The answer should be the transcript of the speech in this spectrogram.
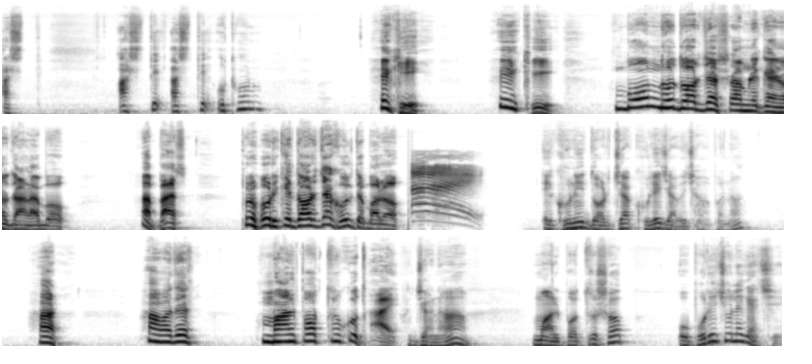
আস্তে আস্তে আস্তে উঠুন। এ কি এ কি বন্ধ দরজার সামনে কেন দাঁড়াবো? আ, ব্যাস প্রহরীকে দরজা খুলতে বলো। এখনই দরজা খুলে যাবে জাহাপানা আর আমাদের মালপত্র কোথায়? জানাব মালপত্র সব ওপরে চলে গেছে।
